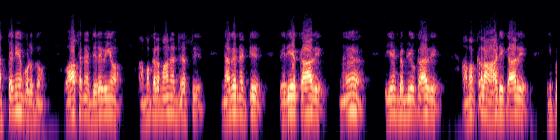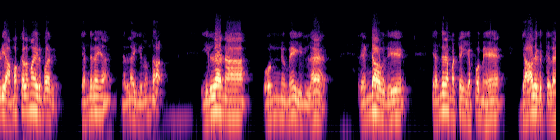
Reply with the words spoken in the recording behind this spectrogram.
அத்தனையும் கொடுக்கும். வாசனை திரவியம் அமக்கலமான ட்ரெஸ்ஸு நகை நட்டு பெரிய காரு பிஎம்டபிள்யூ காரு அமக்கலம் ஆடி காரு இப்படி அமக்கலமாக இருப்பார். சந்திரன் நல்லா இருந்தா. இல்லைன்னா ஒன்றுமே இல்லை. ரெண்டாவது சந்திரன் மட்டும் எப்பவுமே ஜாதகத்தில்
